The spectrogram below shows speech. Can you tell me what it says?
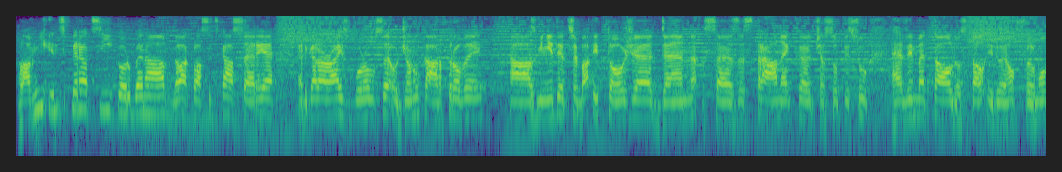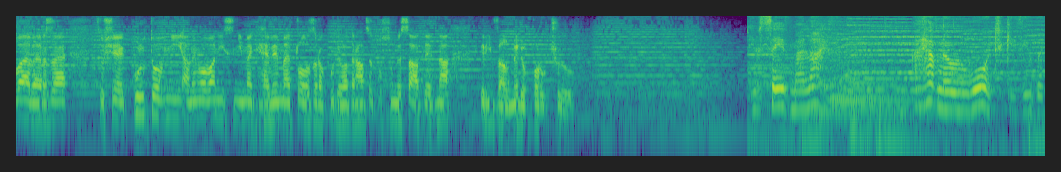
Hlavní inspirací Corbena byla klasická série Edgara Rice Burroughse o Johnu Carterovi a zmínit je třeba i to, že Dan se ze stránek časopisu Heavy Metal dostal i do jeho filmové verze, což je kultovní animovaný snímek Heavy Metal z roku 1981, který velmi doporučuju. You saved my life. I have no reward to give you, but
